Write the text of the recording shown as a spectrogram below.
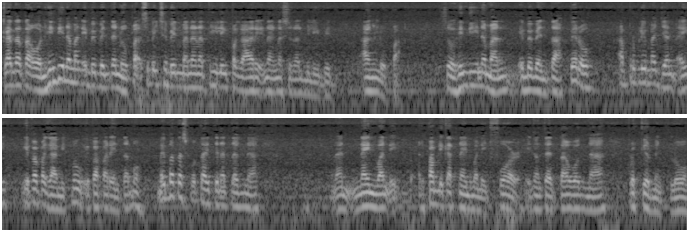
kada taon, hindi naman ibebenta lupa. Sabihin sabihin mananatiling pag-aari ng National Bilibid ang lupa. So, hindi naman ibebenta. Pero, ang problema dyan ay ipapagamit mo, ipaparenta mo. May batas po tayo tinatag na na 918, Republic Act 9184. Itong tinatawag na procurement law.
